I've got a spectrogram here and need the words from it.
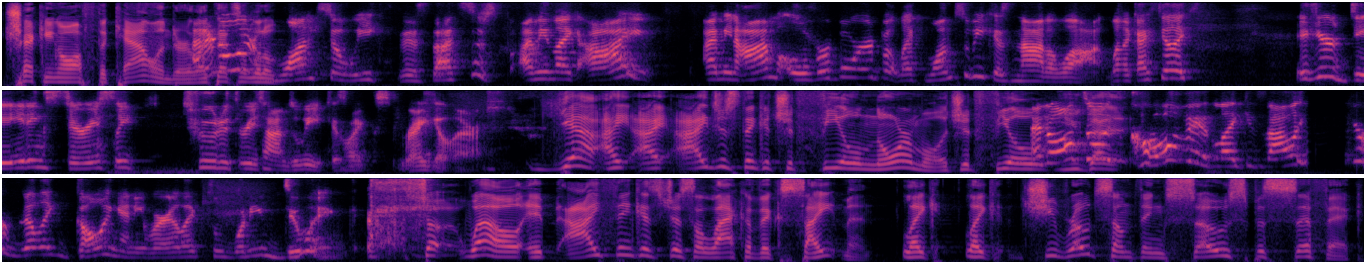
checking off the calendar. Like, that's a little. Once a week, this, that's just, I mean, like, I I mean, I'm overboard, but like once a week is not a lot. Like I feel like if you're dating seriously, two to three times a week is like regular. Yeah, I I, I just think it should feel normal. It should feel. And also, got, it's COVID. Like it's not like you're really going anywhere. Like, what are you doing? so, well, it. I think it's just a lack of excitement like like she wrote something so specific.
